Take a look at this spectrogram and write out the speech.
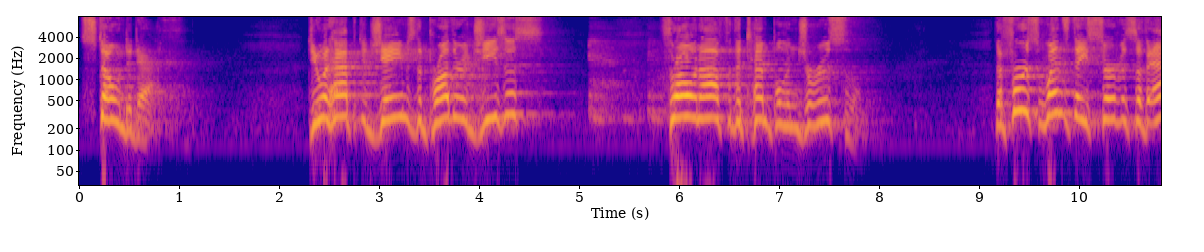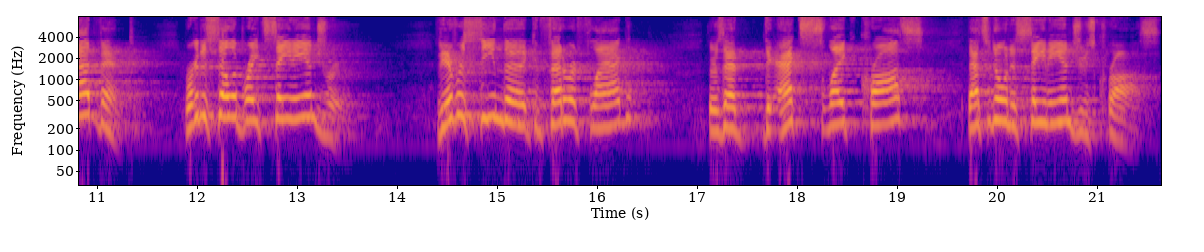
Stoned to death. Do you know what happened to James, the brother of Jesus? Thrown off of the temple in Jerusalem. The first Wednesday service of Advent, we're going to celebrate St. Andrew. Have you ever seen the Confederate flag? There's that the X-like cross. That's known as St. Andrew's cross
